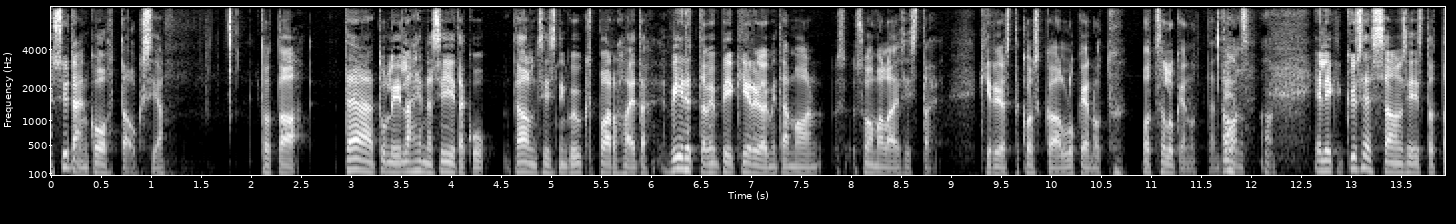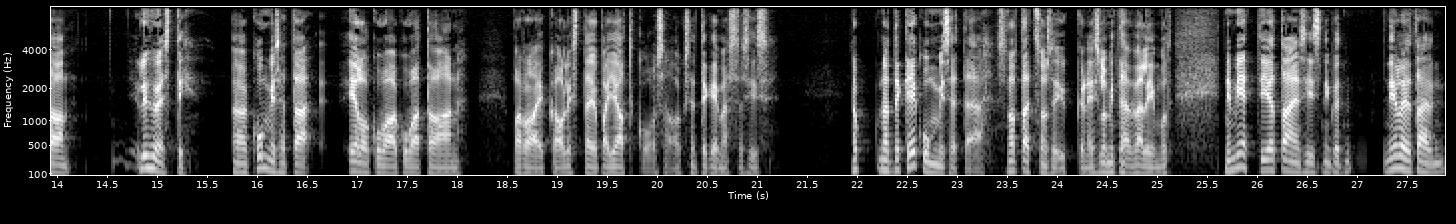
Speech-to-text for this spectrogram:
Sydänkohtauksia. Tota, tämä tuli lähinnä siitä, kun tämä on siis niinku yksi parhaita, viihdyttävimpiä kirjoja, mitä mä oon su- suomalaisista kirjoista koskaan lukenut. Oletko lukenut tämän? On, tiedätkö? on. Eli kyseessä on siis tota, lyhyesti kummisetä elokuvaa kuvataan paraikaa, olisi tämä jopa jatko-osa, onko ne tekemässä siis, no, no tekee kummisetää, sanotaan, että se on se ykkönen, ei sillä ole mitään väliä, mutta ne miettii jotain siis, niin kuin, että niillä on jotain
